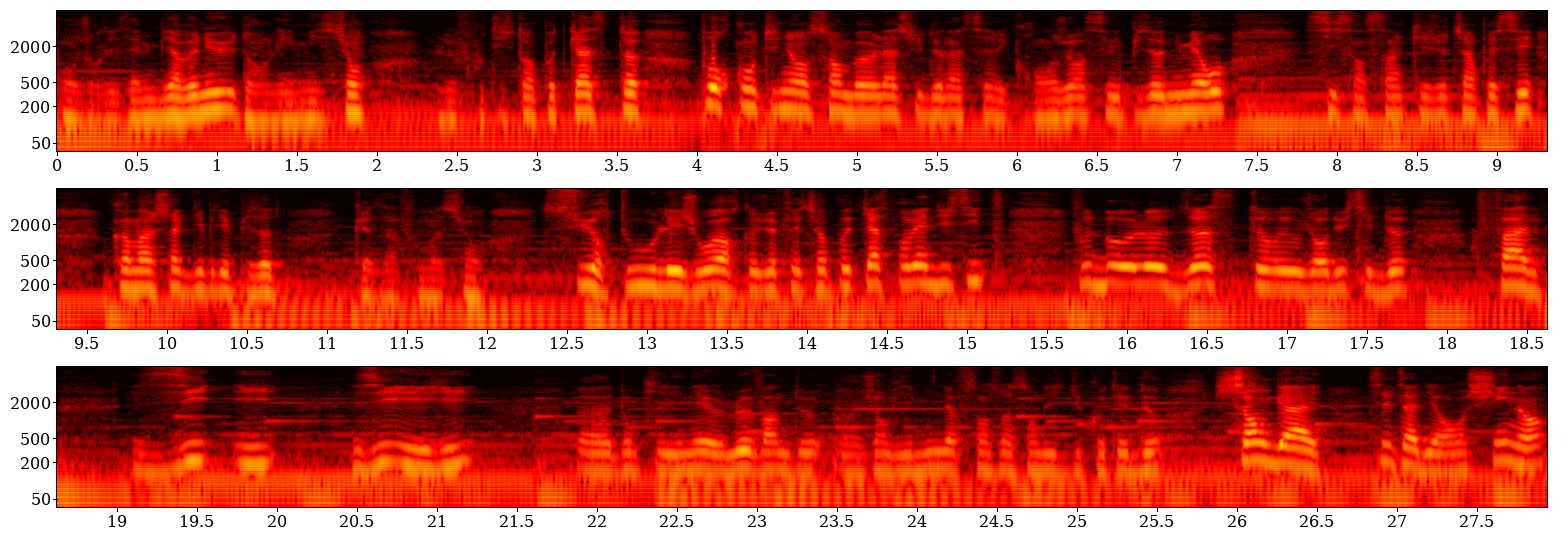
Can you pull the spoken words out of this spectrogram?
Bonjour les amis, bienvenue dans l'émission Le Foot Histoire Podcast pour continuer ensemble la suite de la série Crongeur. C'est l'épisode numéro 605 et je tiens à préciser, comme à chaque début d'épisode, que les informations sur tous les joueurs que je fais sur le podcast proviennent du site Football The Story. Aujourd'hui, c'est de Fan Zihi. Euh, donc il est né le 22 euh, janvier 1970 du côté de Shanghai, c'est-à-dire en Chine. hein.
